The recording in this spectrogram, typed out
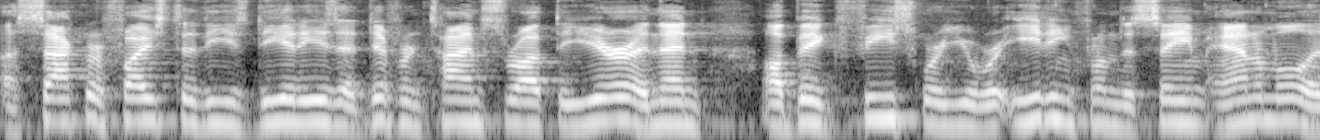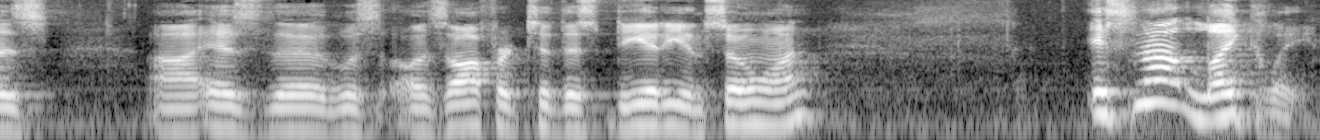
a, sacrifice to these deities at different times throughout the year, and then a big feast where you were eating from the same animal as, uh, as the, was, was offered to this deity, and so on. It's not likely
